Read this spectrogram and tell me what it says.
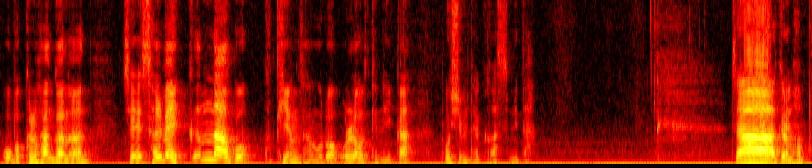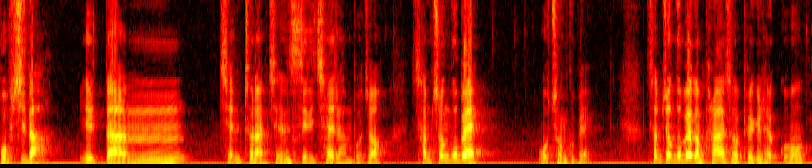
오버클럭 한 거는 제 설명이 끝나고 쿠키 영상으로 올라올 테니까 보시면 될 것 같습니다. 자 그럼 한번 봅시다. 일단 젠2랑 젠3 차이를 한번 보죠. 3900, 5900 3900은 파란색으로 표기를 했고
